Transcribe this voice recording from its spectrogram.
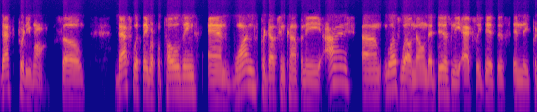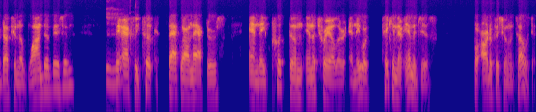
that's pretty wrong. So that's what they were proposing. And one production company, I um, was well known that Disney actually did this in the production of WandaVision. Mm-hmm. They actually took background actors and they put them in a trailer and they were taking their images for artificial intelligence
